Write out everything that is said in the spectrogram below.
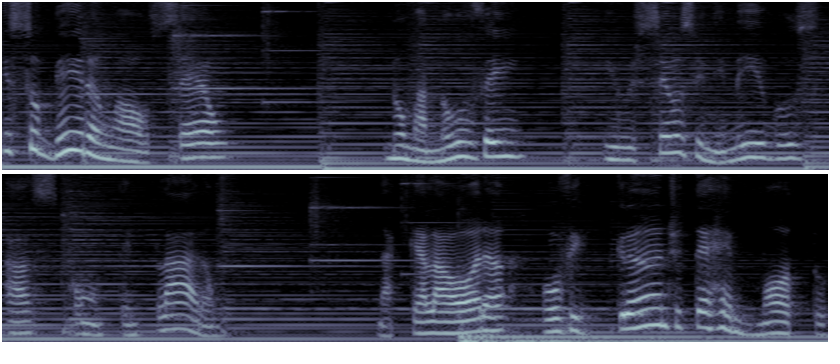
E subiram ao céu numa nuvem e os seus inimigos as contemplaram. Naquela hora houve grande terremoto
